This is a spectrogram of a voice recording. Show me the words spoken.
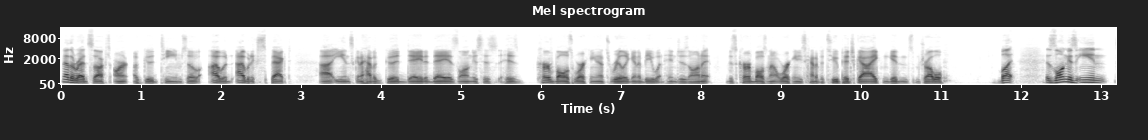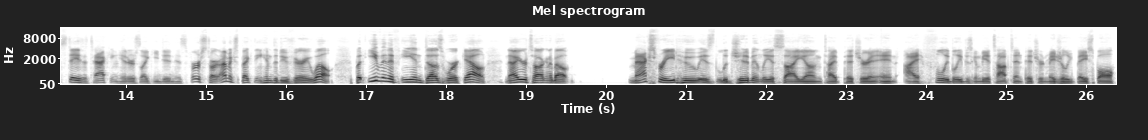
Now the Red Sox aren't a good team, so I would I would expect uh, Ian's going to have a good day today as long as his his curveball is working. That's really going to be what hinges on it. If his curveball's not working, he's kind of a two pitch guy, can get in some trouble. But as long as Ian stays attacking hitters like he did in his first start, I'm expecting him to do very well. But even if Ian does work out, now you're talking about Max Fried, who is legitimately a Cy Young type pitcher, and, and I fully believe is going to be a top 10 pitcher in Major League Baseball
